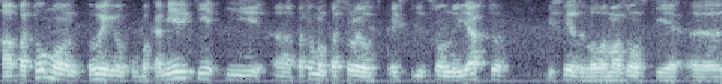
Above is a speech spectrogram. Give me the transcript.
А потом он выиграл Кубок Америки, и э, потом он построил экспедиционную яхту, исследовал амазонские э,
